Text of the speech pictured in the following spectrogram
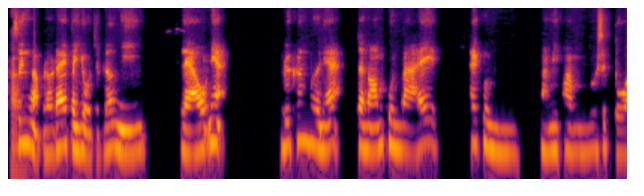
ครับซึ่งแบบเราได้ประโยชน์จากเรื่องนี้ แล้วเนี่ย ด้วยเครื่องมือเนี้ยจะน้อมคุณมาให้ให้คุณมามีความรู้สึกตัว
